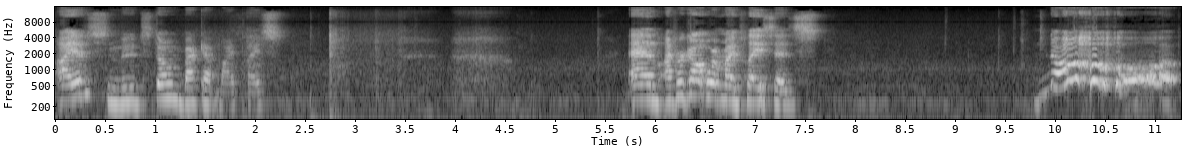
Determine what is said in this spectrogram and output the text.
I have smooth stone back at my place. Um, I forgot where my place is. No!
